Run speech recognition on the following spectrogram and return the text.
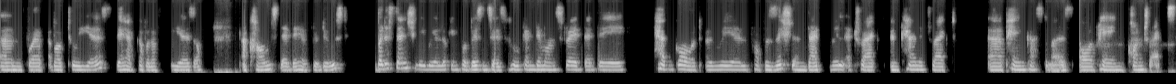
um, for about two years. They have a couple of years of accounts that they have produced. But essentially, we are looking for businesses who can demonstrate that they have got a real proposition that will attract and can attract uh, paying customers or paying contracts.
